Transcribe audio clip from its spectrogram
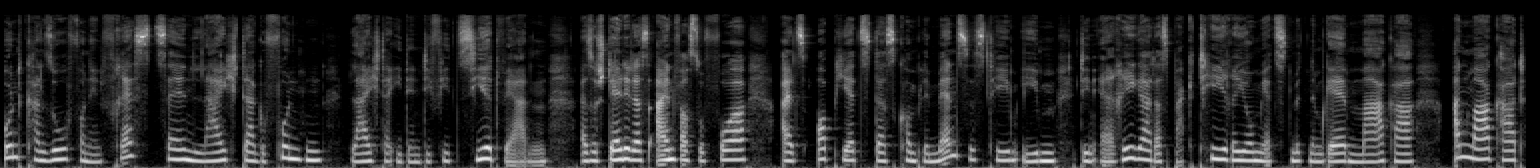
und kann so von den Fresszellen leichter gefunden, leichter identifiziert werden. Also stell dir das einfach so vor, als ob jetzt das Komplementsystem eben den Erreger, das Bakterium jetzt mit einem gelben Marker anmarkert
